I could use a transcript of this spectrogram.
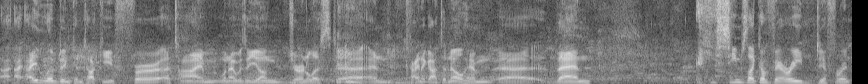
I, I lived in Kentucky for a time when I was a young journalist uh, and kind of got to know him uh, then. He seems like a very different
